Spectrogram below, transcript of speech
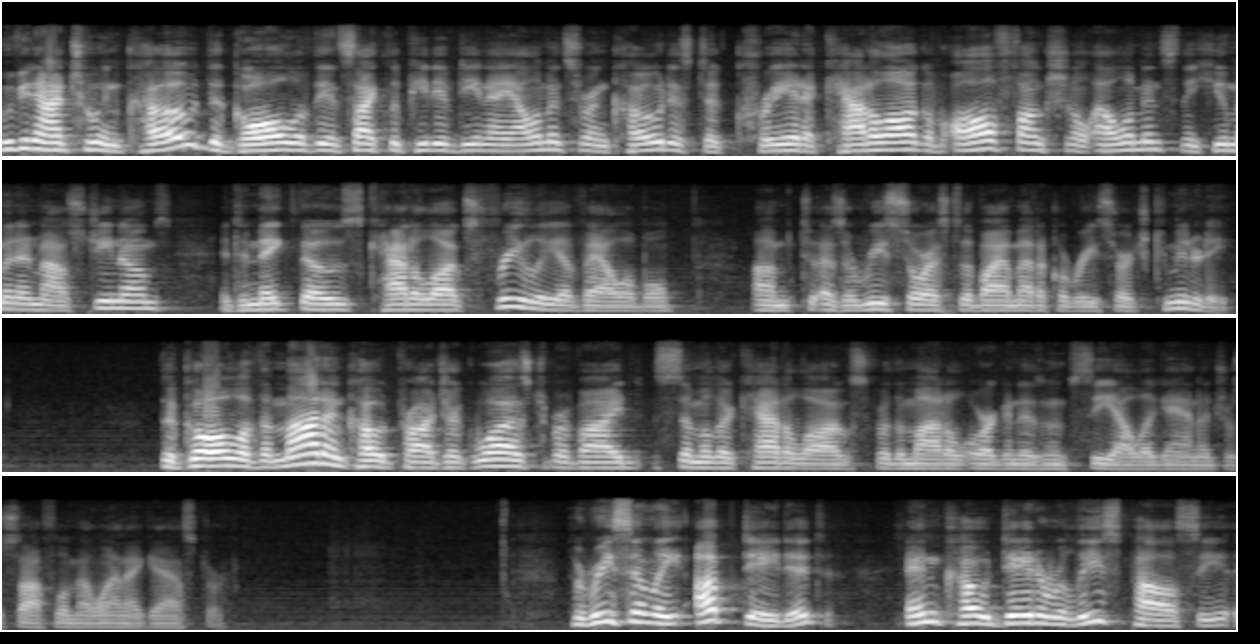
Moving on to ENCODE, the goal of the Encyclopedia of DNA Elements, or ENCODE, is to create a catalog of all functional elements in the human and mouse genomes and to make those catalogs freely available um, to, as a resource to the biomedical research community. The goal of the ModEncode project was to provide similar catalogs for the model organisms C. elegans and Drosophila melanogaster. The recently updated ENCODE data release policy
